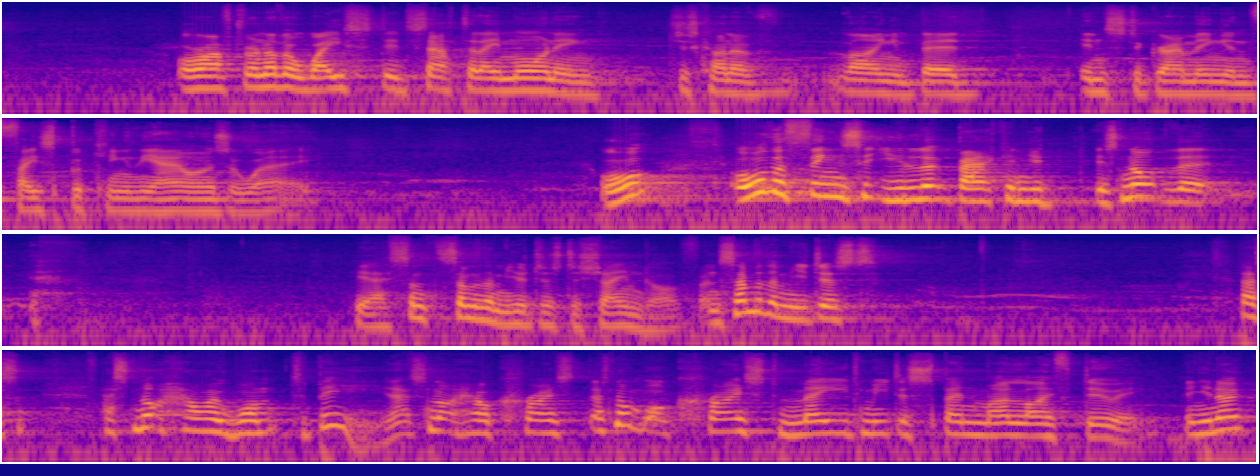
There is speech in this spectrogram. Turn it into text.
or after another wasted Saturday morning, just kind of lying in bed, Instagramming and Facebooking the hours away. Or all the things that you look back and you, it's not that, yeah, some, some of them you're just ashamed of, and some of them you just, that's, that's not how I want to be. That's not how Christ, that's not what Christ made me to spend my life doing. And you know,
